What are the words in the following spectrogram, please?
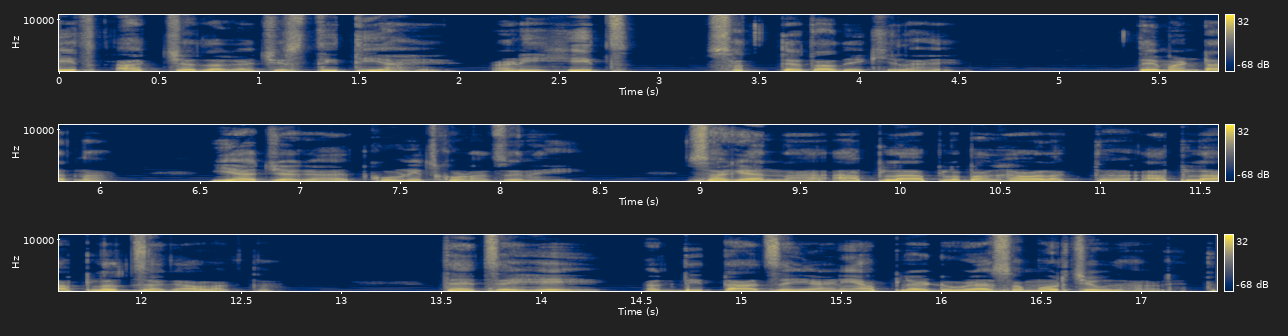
हीच आजच्या जगाची स्थिती आहे आणि हीच सत्यता देखील आहे. ते म्हणतात ना या जगात कोणीच कोणाचं नाही. सगळ्यांना आपलं आपलं बघावं लागतं आपलं आपलंच जगावं लागतं. त्याचे हे अगदी ताजे आणि आपल्या डोळ्यासमोरचे उदाहरण आहेत.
